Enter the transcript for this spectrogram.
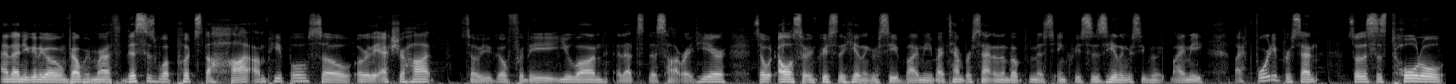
And then you're gonna go enveloping breath. This is what puts the hot on people, so or the extra hot. So you go for the Yu'lon, that's this hot right here. So it also increases the healing received by me by 10%, and then Vapor Mist increases healing received by me by 40%. So this is total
